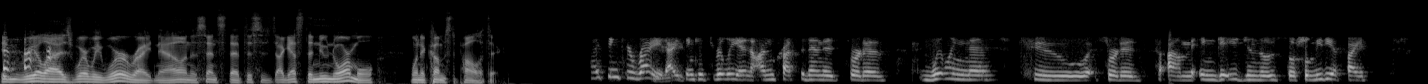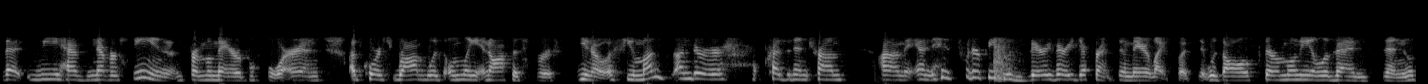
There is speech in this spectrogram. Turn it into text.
didn't realize where we were right now, in the sense that this is, I guess, the new normal when it comes to politics. I think you're right. I think it's really an unprecedented sort of willingness to sort of um, engage in those social media fights that we have never seen from a mayor before. And of course, Rahm was only in office for you know a few months under President Trump. Um, and his Twitter feed was very, very different than Mayor Lightfoot's. It was all ceremonial events and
